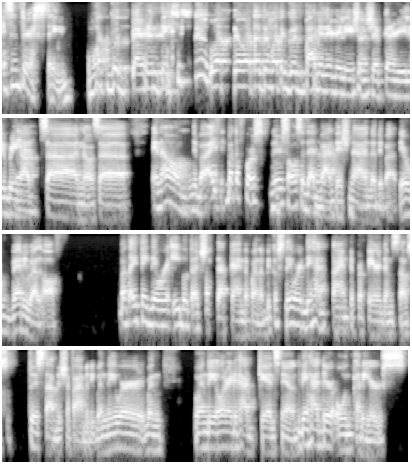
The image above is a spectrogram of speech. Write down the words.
it's interesting. What good parenting, what, what, a, what a good family relationship can really bring Yeah. out sa, no, sa, and now, di ba? I think, but of course, there's also the advantage na, ano, di ba? They're very well off. But I think they were able to achieve that kind of ano because they were they had time to prepare themselves to establish a family. When they were when when they already had kids, you know, they had their own careers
